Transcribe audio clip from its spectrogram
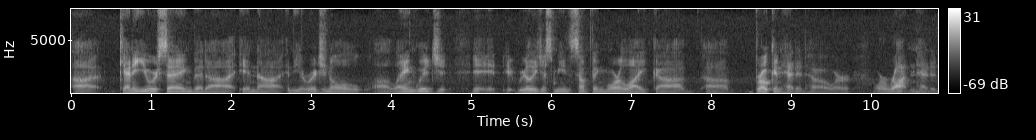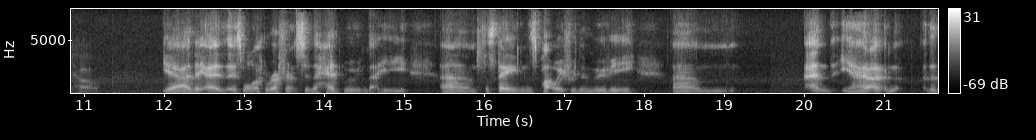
uh, Kenny, you were saying that uh, in uh, in the original uh, language, it, it it really just means something more like uh, broken-headed hoe or or rotten-headed hoe. Yeah, it's more like a reference to the head wound that he um, sustains partway through the movie. Um, and yeah, it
